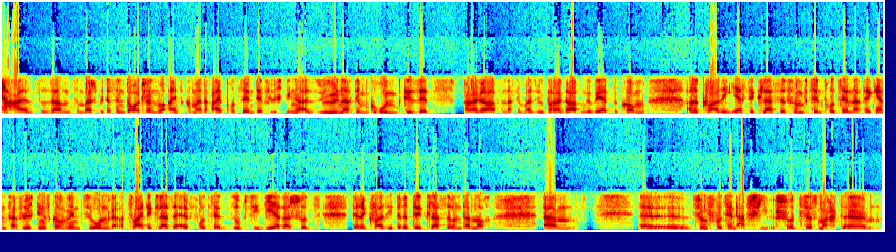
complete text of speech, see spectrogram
Zahlen zusammen, zum Beispiel, dass in Deutschland nur 1,3 Prozent der Flüchtlinge Asyl nach dem Grundgesetzparagraphen, nach dem Asylparagraphen gewährt bekommen, also quasi erste Klasse, 15 Prozent nach der Genfer Flüchtlingskonvention wäre zweite Klasse, 11 Prozent subsidiärer Schutz wäre quasi dritte Klasse und dann noch ähm, äh, 5 Prozent Abschiebeschutz. Das macht ähm,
